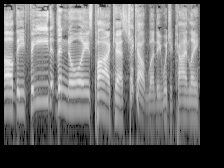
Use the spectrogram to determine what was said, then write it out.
of the Fade the Noise podcast. Check out Lundy, would you kindly,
